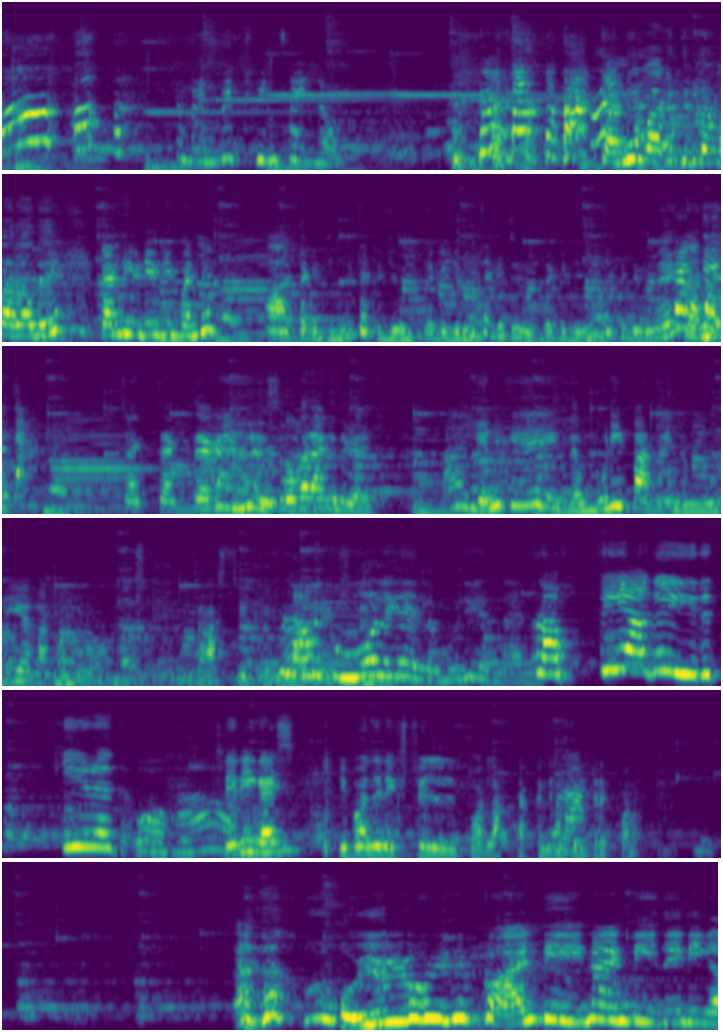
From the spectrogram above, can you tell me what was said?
நம்ம ரெண்டு பேரும் ட்வின்ஸ் ஆயிடலாம் கண்ணு பார்க்கறதுக்கு கூட வராது. கண்ணு இப்படி இப்படி பண்ணு. ஆ தக்க ஜிம்மி தக்க ஜூம் தக்க ஜிம்மி தக்க ஜூம் தக்க ஜிம்மி தக்க ஜூம் கண்ணு. சக் சக் சக் சூப்பரா இருக்குது guys. ஆ எனக்கு இந்த முடி பார்க்க இந்த முடியெல்லாம் கொஞ்சம் ஜாஸ்தி இருக்கு. மூளையே இல்ல முடி இருந்தா? ஃப்ளஃபியாக இருக்கிறது. ஓஹா சரி கைஸ் இப்போ வந்து நெக்ஸ்ட் ஃபில் போடலாம். டக்குன்னு ஃபில்டருக்கு போகலாம் ஐயோ இது ஆண்டி என்ன ஆண்டி இது நீங்க?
